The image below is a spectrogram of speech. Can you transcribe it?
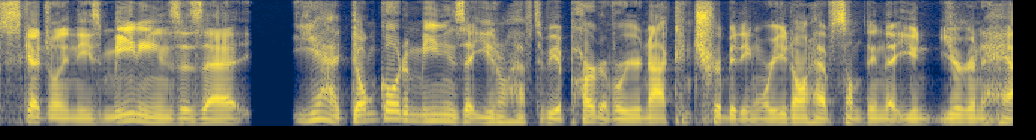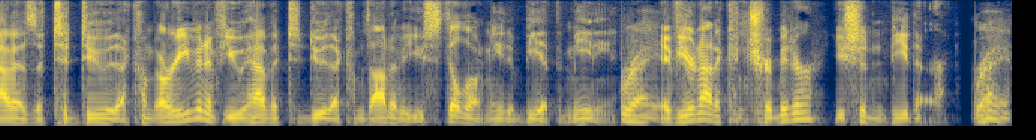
scheduling these meetings is that yeah, don't go to meetings that you don't have to be a part of or you're not contributing, where you don't have something that you you're going to have as a to do that comes, or even if you have a to do that comes out of it, you still don't need to be at the meeting. right. If you're not a contributor, you shouldn't be there. right.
